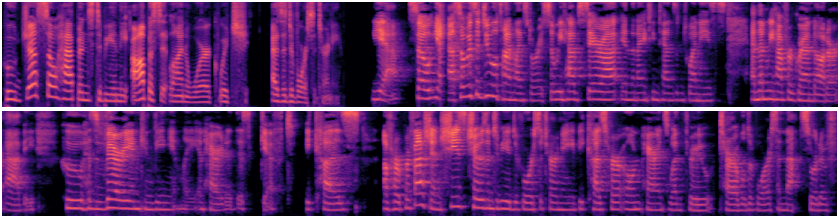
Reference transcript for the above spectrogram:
who just so happens to be in the opposite line of work, which as a divorce attorney. Yeah. So yeah, so it's a dual timeline story. So we have Sarah in the 1910s and 20s, and then we have her granddaughter Abby, who has very inconveniently inherited this gift because of her profession. She's chosen to be a divorce attorney because her own parents went through terrible divorce and that sort of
